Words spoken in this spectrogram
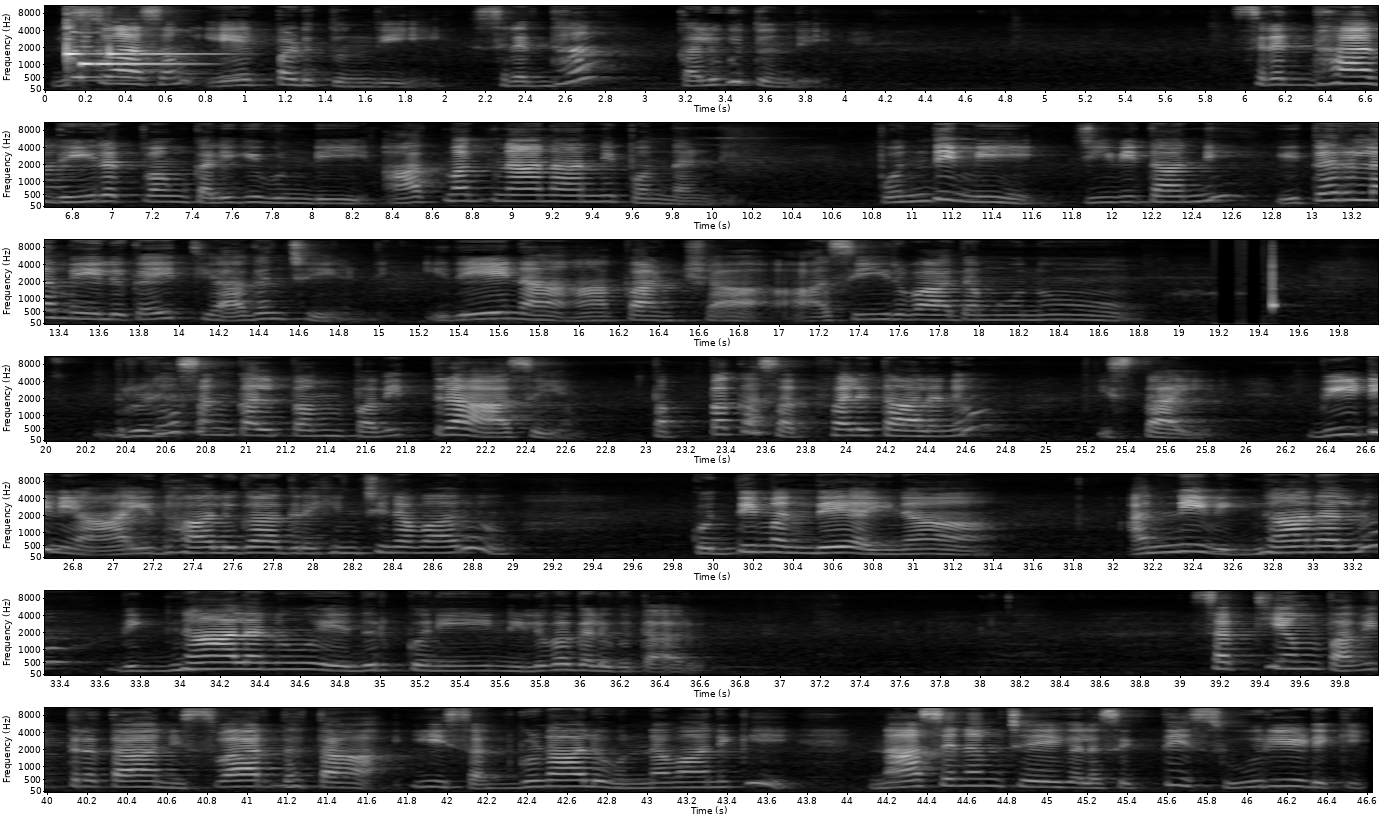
విశ్వాసం ఏర్పడుతుంది శ్రద్ధ కలుగుతుంది. శ్రద్ధా ధీరత్వం కలిగి ఉండి ఆత్మజ్ఞానాన్ని పొందండి. పొంది మీ జీవితాన్ని ఇతరుల మేలుకై త్యాగం చేయండి. ఇదే నా ఆకాంక్ష. ఆశీర్వాదమును. దృఢ సంకల్పం పవిత్ర ఆశయం తప్పక సత్ఫలితాలను ఇస్తాయి. వీటిని ఆయుధాలుగా గ్రహించిన వారు కొద్దిమందే అయినా అన్ని విజ్ఞానాలను విఘ్నాలను ఎదుర్కొని నిలువగలుగుతారు. సత్యం పవిత్రత నిస్వార్థత ఈ సద్గుణాలు ఉన్నవానికి నాశనం చేయగల శక్తి సూర్యుడికి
